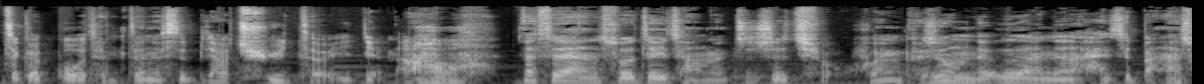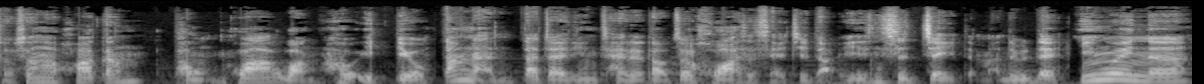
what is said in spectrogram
这个过程真的是比较曲折一点。然后，那虽然说这一场呢只是求婚，可是我们的厄尔呢，还是把他手上的花当捧花往后一丢。当然，大家已经猜得到，这花是谁接到？一定是 J 的嘛，对不对？因为呢。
